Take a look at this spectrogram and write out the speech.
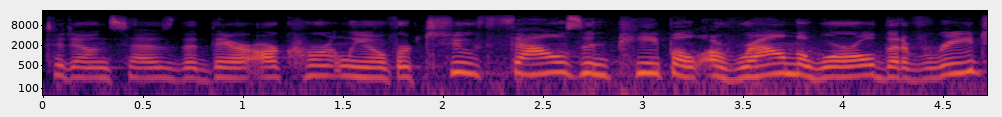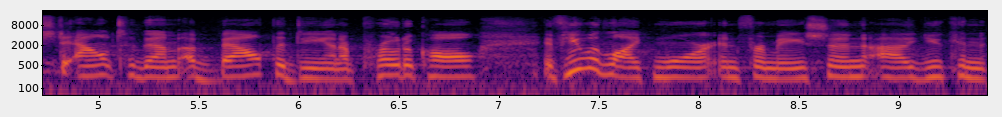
Tedone says that there are currently over 2,000 people around the world that have reached out to them about the Deanna protocol. If you would like more information, uh, you can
